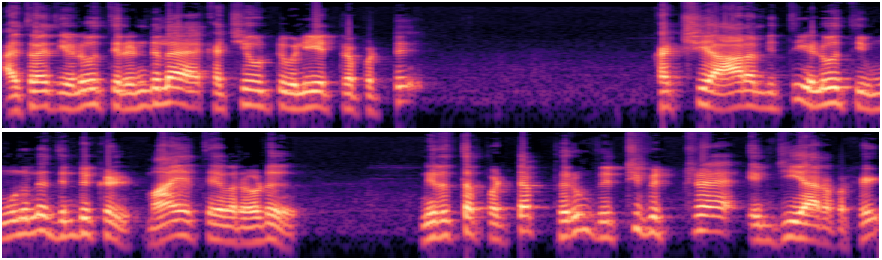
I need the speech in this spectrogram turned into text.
ஆயிரத்தி தொள்ளாயிரத்தி எழுபத்தி ரெண்டுல கட்சியை விட்டு வெளியேற்றப்பட்டு கட்சி ஆரம்பித்து எழுபத்தி மூணுல திண்டுக்கல் மாயத்தேவரோடு நிறுத்தப்பட்ட பெரும் வெற்றி பெற்ற எம்ஜிஆர் அவர்கள்.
